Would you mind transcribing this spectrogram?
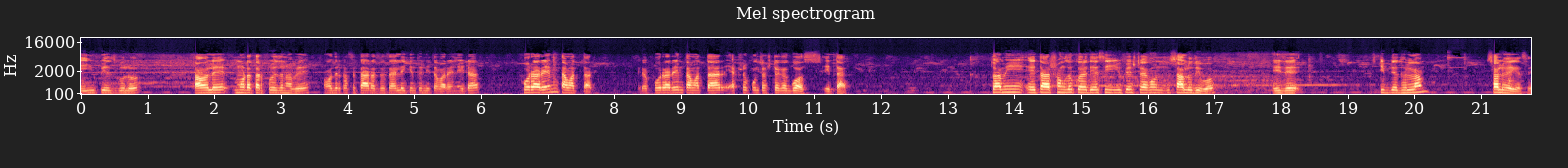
এই ইউপিএসগুলো তাহলে মোটা তার প্রয়োজন হবে। আমাদের কাছে তার আছে চাইলেই কিন্তু নিতে পারেন। এটা ফোর আর এম তামার তার। এটা ফোর আর এম তামার তার একশো পঞ্চাশ টাকা গজ এই তার। তো আমি এই তার সংযোগ করে দিয়েছি ইউপিএসটা এখন চালু দিব। এই যে টিপ দিয়ে ধরলাম, চালু হয়ে গেছে।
